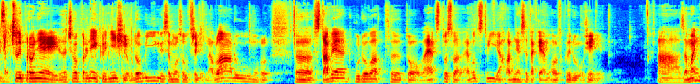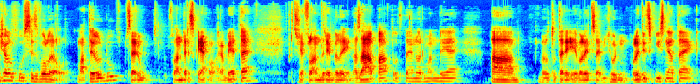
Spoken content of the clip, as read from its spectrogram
začali pro něj, začalo pro něj klidnější období, kdy se mohl soustředit na vládu, mohl uh, stavět, budovat to, vé, to své vévodství a hlavně se také mohl v klidu oženit. A za manželku si zvolil Matildu, dceru flanderského hraběte, protože Flandry byly na západ od té Normandie a byl to tady i velice výhodný politický snětek,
